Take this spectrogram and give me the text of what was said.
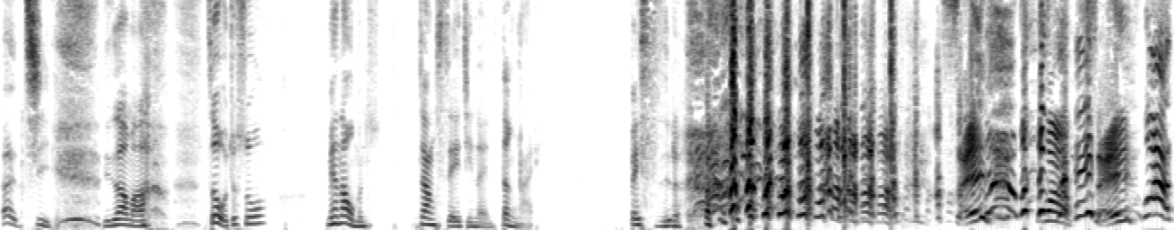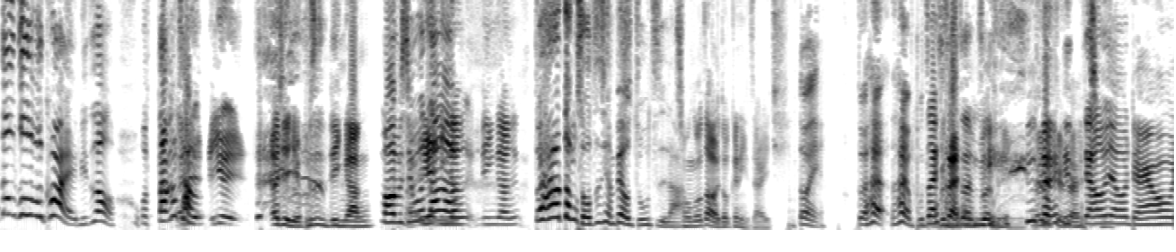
叹气，你知道吗？之后我就说，没想到我们这样塞进来，邓来被撕了。谁？哇 谁？哇，动作那么快，你知道？我当场，因为而且也不是丁刚，妈不行，我当刚丁刚，对他要动手之前被我阻止啦，从头到尾都跟你在一起。对。对，还有还有不在场证明，屌 屌屌屌，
